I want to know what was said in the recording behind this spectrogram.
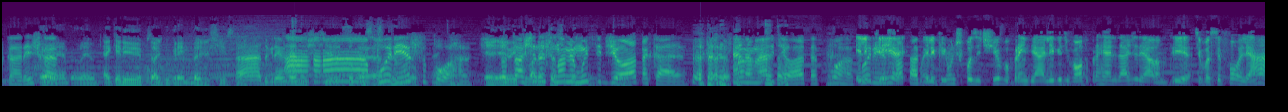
lembro, cara. Isso, Eu cara. lembro, eu lembro. É aquele episódio do Grêmio da Justiça. Ah, do Grêmio da Ah, Justiça. por É. isso, porra. Ele- ele Eu é tô o achando esse nome muito idiota, cara. Eu tô achando esse nome muito idiota. Porra, Ele por cria, isso, tá. ele cria um dispositivo pra enviar a liga de volta pra realidade dela, não cria? Se você for olhar,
